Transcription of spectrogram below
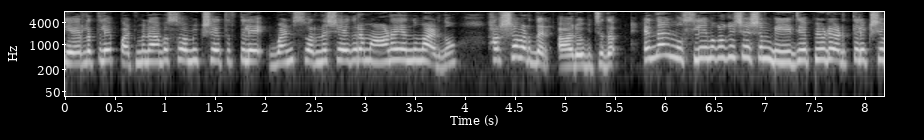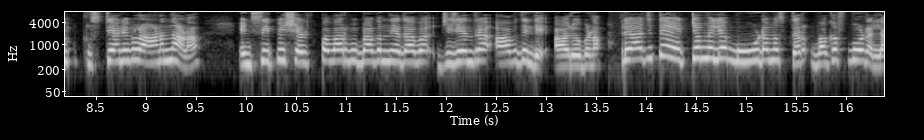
കേരളത്തിലെ പത്മനാഭസ്വാമി ക്ഷേത്രത്തിലെ വൻ സ്വർണശേഖരമാണ് എന്നുമായിരുന്നു ഹർഷവർദ്ധൻ ആരോപിച്ചത്. എന്നാൽ മുസ്ലിമുകൾക്ക് ശേഷം ബി ജെ പിയുടെ അടുത്ത ലക്ഷ്യം ക്രിസ്ത്യാനികളാണെന്നാണ് N C P Sharad Pawar വിഭാഗം നേതാവ് ജിതേന്ദ്ര ആവദിന്റെ ആരോപണം. രാജ്യത്തെ ഏറ്റവും വലിയ ഭൂവുടമസ്ഥർ വഖഫ് ബോർഡല്ല.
